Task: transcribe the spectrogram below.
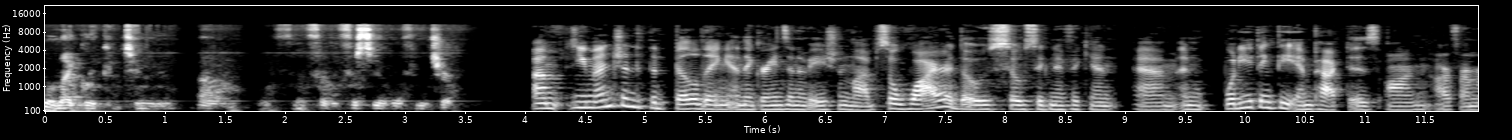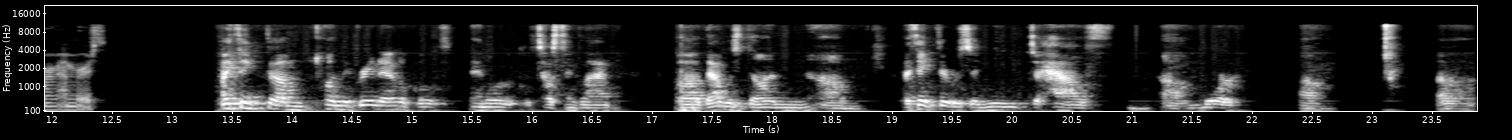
will likely continue um, for the foreseeable future. Um, you mentioned the building and the Grains Innovation Lab. So why are those so significant? Um, and what do you think the impact is on our farmer members? I think um, on the Grain Analytical, Analytical Testing Lab, uh, that was done um, I think there was a need to have uh, more um, uh,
